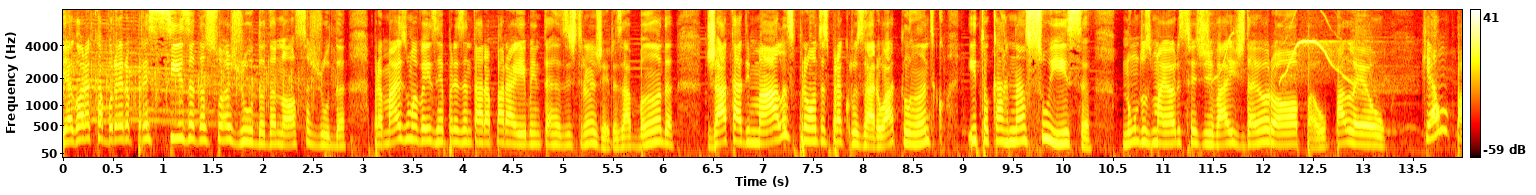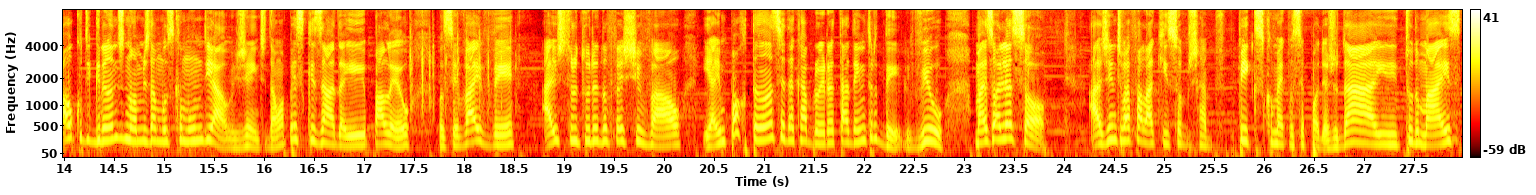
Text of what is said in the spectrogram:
E agora a Cabroeira precisa da sua ajuda, da nossa ajuda, para mais uma vez representar a Paraíba em terras estrangeiras. A banda já está de malas prontas para cruzar o Atlântico e tocar na Suíça, num dos maiores festivais da Europa, o Paléu que é um palco de grandes nomes da música mundial. Gente, dá uma pesquisada aí, Paleu, você vai ver a estrutura do festival e a importância da cabroeira tá dentro dele, viu? Mas olha só, a gente vai falar aqui sobre chave Pix, como é que você pode ajudar e tudo mais.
